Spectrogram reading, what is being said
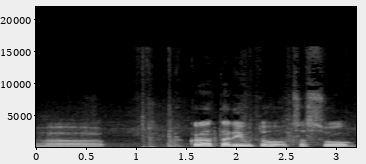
Eh, akorát tady u toho ocasu,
